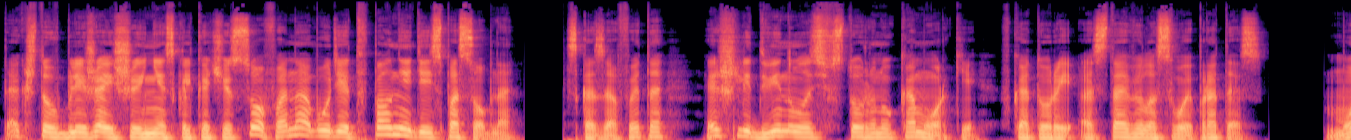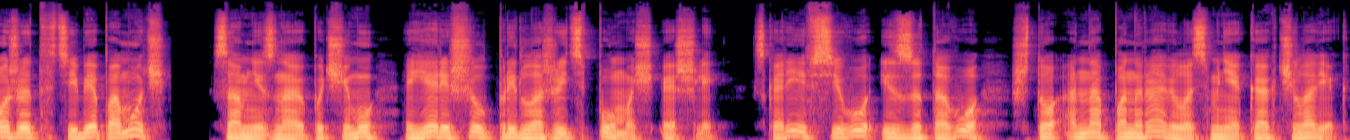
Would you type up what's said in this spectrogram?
так что в ближайшие несколько часов она будет вполне дееспособна. Сказав это, Эшли двинулась в сторону коморки, в которой оставила свой протез. «Может, тебе помочь?» Сам не знаю почему, я решил предложить помощь Эшли. Скорее всего, из-за того, что она понравилась мне как человек.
